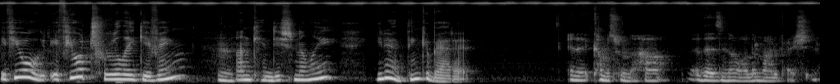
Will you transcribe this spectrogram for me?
if you're if you're truly giving unconditionally, you don't think about it. And it comes from the heart. There's no other motivation.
